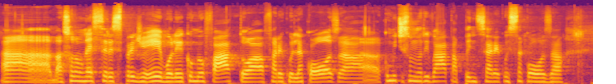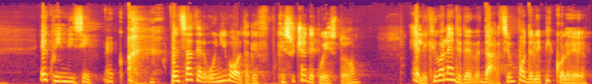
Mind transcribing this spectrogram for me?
ah, ma sono un essere spregevole, come ho fatto a fare quella cosa, come ci sono arrivata a pensare a questa cosa. E quindi sì, ecco. Pensate ogni volta che, che succede questo, è l'equivalente di darsi un po' delle piccole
